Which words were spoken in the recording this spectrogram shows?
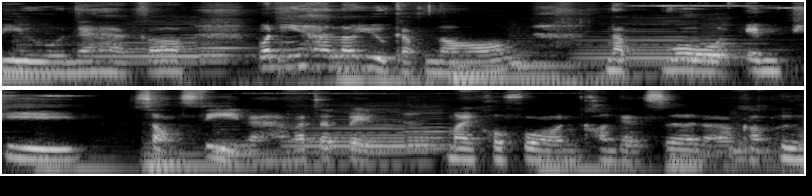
วิวนะคะก็วันนี้ค่ะเราอยู่กับน้องนับโว MP 24 นะคะก็จะเป็นไมโครโฟนคอนเดนเซอร์แล้วก็เพิ่ง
